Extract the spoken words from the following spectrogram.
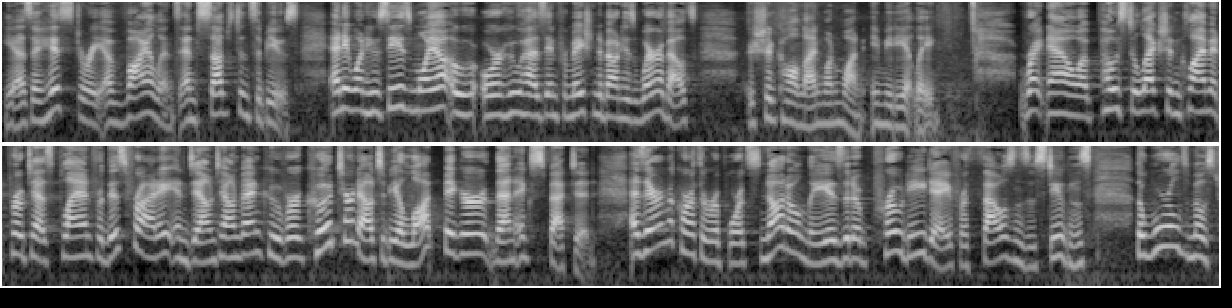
He has a history of violence and substance abuse. Anyone who sees Moya or who has information about his whereabouts should call 911 immediately. Right now, a post election climate protest planned for this Friday in downtown Vancouver could turn out to be a lot bigger than expected. As Aaron McArthur reports, not only is it a pro D day for thousands of students, the world's most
